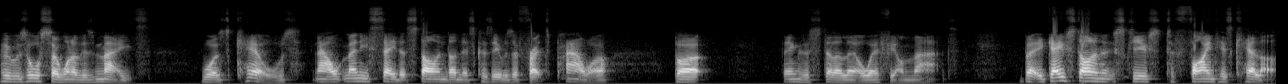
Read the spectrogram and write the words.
who was also one of his mates, was killed. Now, many say that Stalin done this because he was a threat to power, but things are still a little iffy on that. But it gave Stalin an excuse to find his killer.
